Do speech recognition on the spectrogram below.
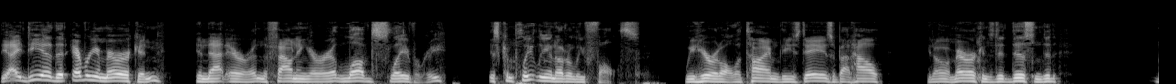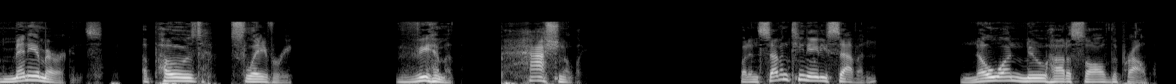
The idea that every American in that era, in the founding era, loved slavery is completely and utterly false. We hear it all the time these days about how, you know, Americans did this and did. Many Americans opposed slavery vehemently, passionately. But in 1787, no one knew how to solve the problem.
